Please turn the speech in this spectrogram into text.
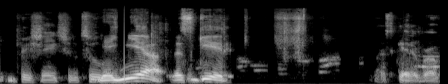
Appreciate you too. Yeah, yeah. Let's get it. Let's get it, bro.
